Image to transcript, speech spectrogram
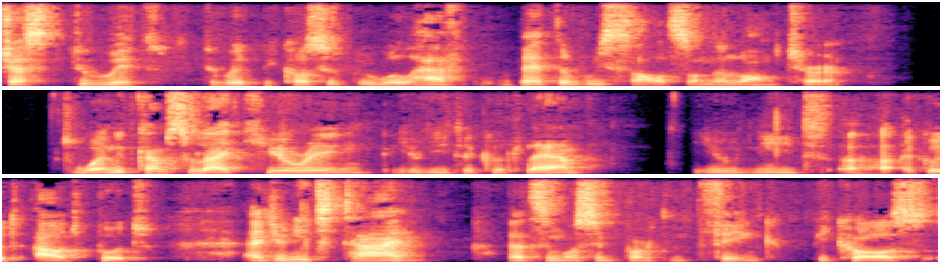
just do it. Do it because it will have better results on the long term. When it comes to light curing, you need a good lamp, you need uh, a good output, and you need time. That's the most important thing because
